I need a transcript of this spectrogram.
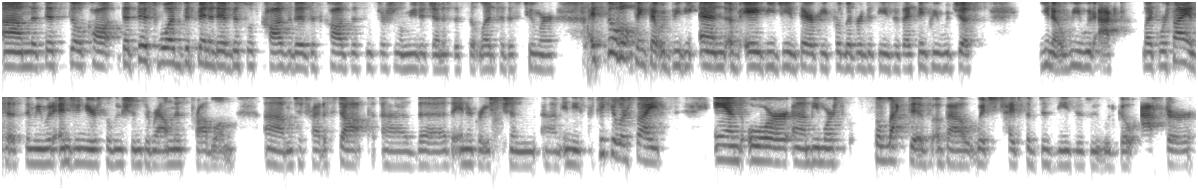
um, that this still caught, that this was definitive, this was causative, this caused this insertional mutagenesis that led to this tumor. I still don't think that would be the end of AAV gene therapy for liver diseases. I think we would just you know, we would act like we're scientists and we would engineer solutions around this problem um, to try to stop uh, the, the integration um, in these particular sites and or um, be more selective about which types of diseases we would go after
